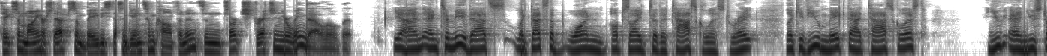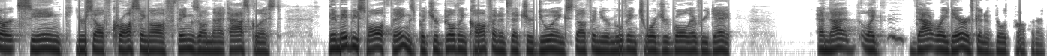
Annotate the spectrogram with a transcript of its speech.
take some minor steps, some baby steps, and gain some confidence, and start stretching your wings out a little bit. Yeah, and and to me, that's like that's the one upside to the task list, right? Like if you make that task list, you and you start seeing yourself crossing off things on that task list they may be small things, but you're building confidence that you're doing stuff and you're moving towards your goal every day. And that, like, that right there is going to build confidence.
